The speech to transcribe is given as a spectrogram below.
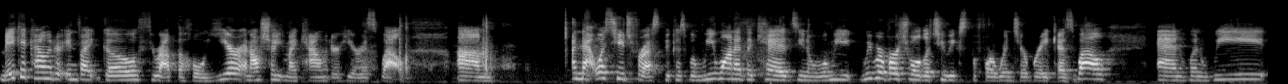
make a calendar invite go throughout the whole year. And I'll show you my calendar here as well. Um, and that was huge for us because when we wanted the kids, you know, when we we were virtual the two weeks before winter break as well, and when we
